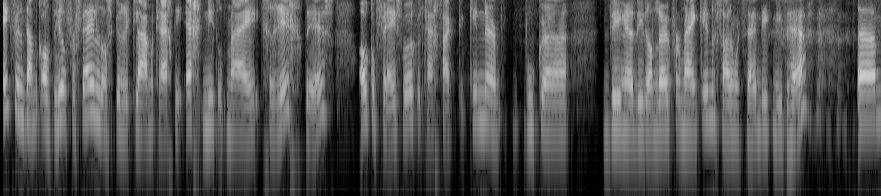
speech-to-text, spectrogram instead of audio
Ik vind het namelijk altijd heel vervelend als ik een reclame krijg die echt niet op mij gericht is. Ook op Facebook. Ik krijg vaak kinderboeken dingen die dan leuk voor mijn kinderen zouden moeten zijn, die ik niet heb. Um,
